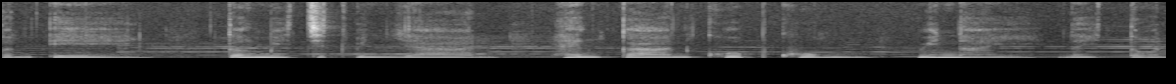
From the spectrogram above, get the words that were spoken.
ตนเอง ต้องมีจิตวิญญาณ แห่งการควบคุมวินัยในตน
